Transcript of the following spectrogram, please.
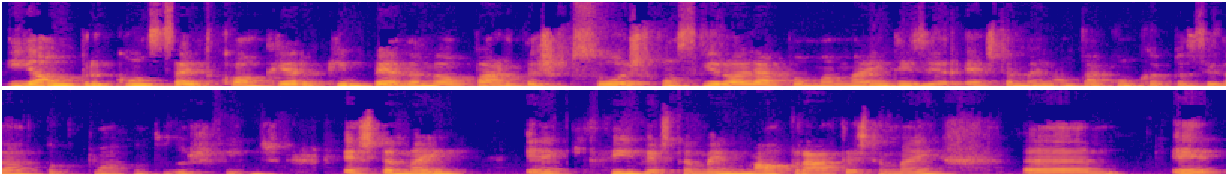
e há um preconceito qualquer que impede a maior parte das pessoas de conseguir olhar para uma mãe e dizer: Esta mãe não está com capacidade para tomar conta dos filhos, esta mãe é agressiva, esta mãe maltrata, esta mãe. Uh, é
